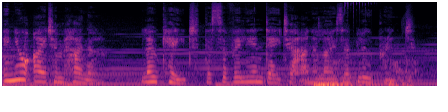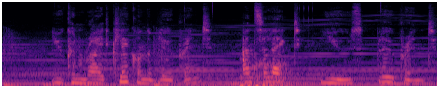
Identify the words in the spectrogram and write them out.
In your item hangar, locate the Civilian Data Analyzer Blueprint. You can right-click on the blueprint and select Use Blueprint.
